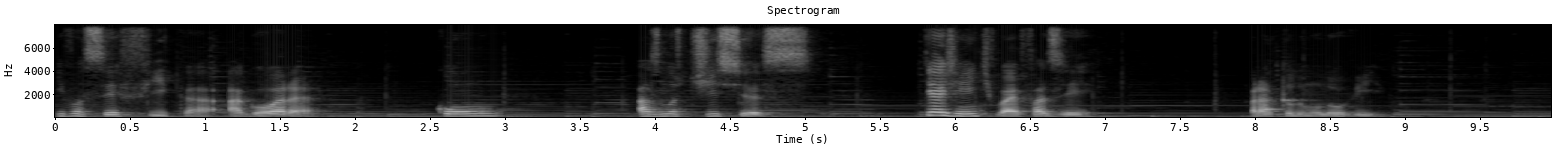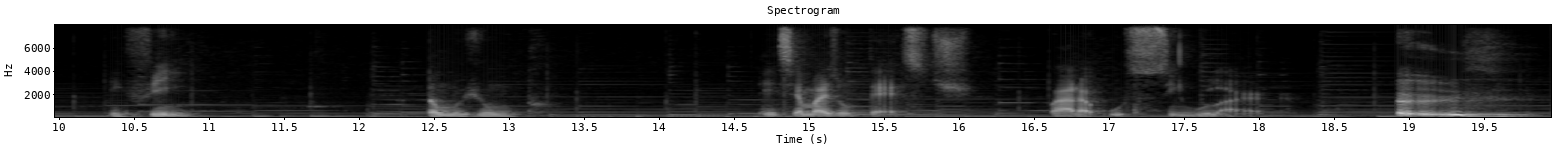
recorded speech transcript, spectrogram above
E você fica agora com as notícias que a gente vai fazer para todo mundo ouvir. Enfim, tamo junto. Esse é mais um teste para o singular.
